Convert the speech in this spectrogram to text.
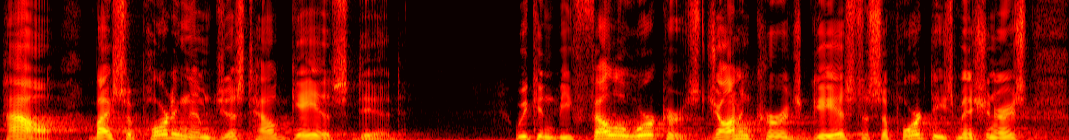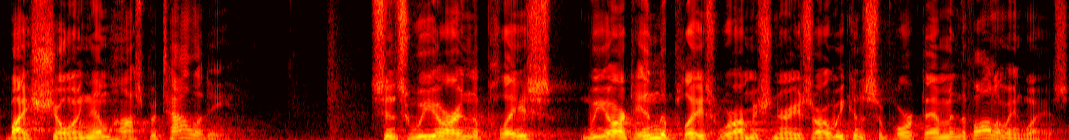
How? By supporting them just how Gaius did. We can be fellow workers. John encouraged Gaius to support these missionaries by showing them hospitality. Since we are in the place, we aren't in the place where our missionaries are, we can support them in the following ways.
